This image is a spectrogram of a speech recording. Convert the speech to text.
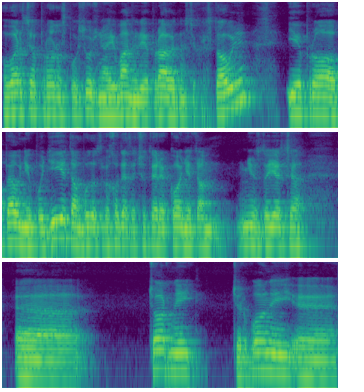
говориться про розповсюдження Євангелії праведності Христової. І про певні події, там будуть виходити чотири коні, там, мені здається, е, чорний, червоний, е,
